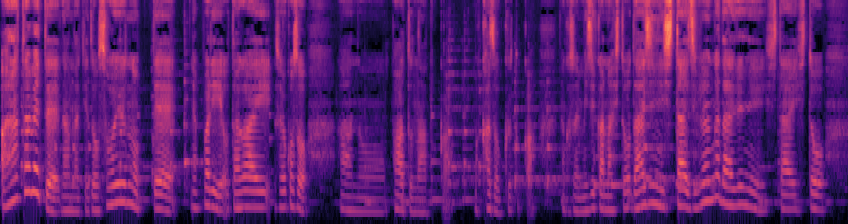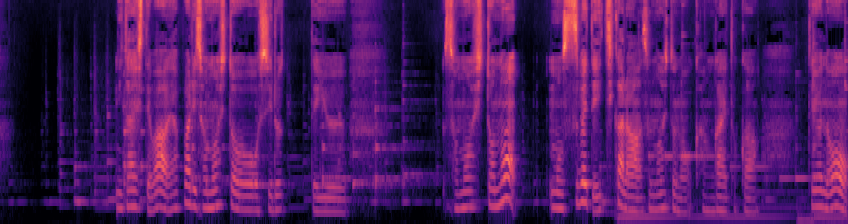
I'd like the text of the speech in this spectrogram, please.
改めてなんだけどそういうのってやっぱりお互いそれこそあのパートナーとか、まあ、家族とかなんかそういう身近な人大事にしたい自分が大事にしたい人に対してはやっぱりその人を知るっていうその人のもう全て一からその人の考えとかっていうのを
